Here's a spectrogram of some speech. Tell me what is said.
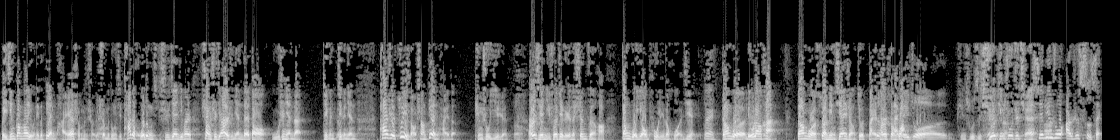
北京刚刚有那个电台啊，什么什什么东西，他的活动时间一般上世纪二十年代到五十年代。这个这个年，他是最早上电台的评书艺人，而且你说这个人的身份哈，当过药铺里的伙计，对，当过流浪汉，当过算命先生，就摆摊算卦。没做评书之前，学评书之前，学评书二十四岁，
